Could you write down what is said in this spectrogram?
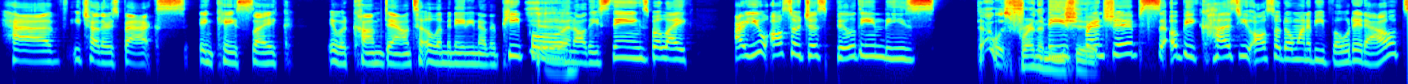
have each other's backs in case like it would come down to eliminating other people Yeah. and all these things but like are you also just building these that was frenemy these shit. friendships uh, because you also don't want to be voted out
